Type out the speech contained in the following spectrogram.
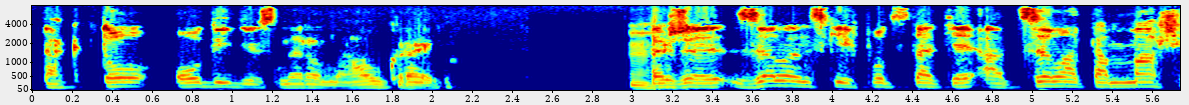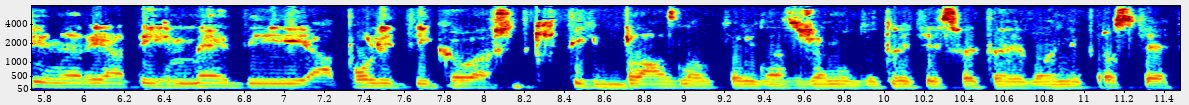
tak to odíde smerom na Ukrajinu. Hm. Takže Zelenský v podstate a celá tá mašinéria tých médií a politikov a všetkých tých bláznov, ktorí nás ženú do tretej svetovej vojny proste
